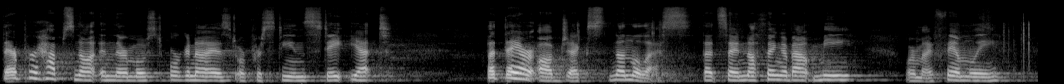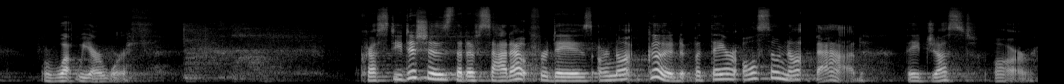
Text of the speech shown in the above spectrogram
They're perhaps not in their most organized or pristine state yet, but they are objects nonetheless that say nothing about me or my family or what we are worth. Crusty dishes that have sat out for days are not good, but they are also not bad. They just are.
